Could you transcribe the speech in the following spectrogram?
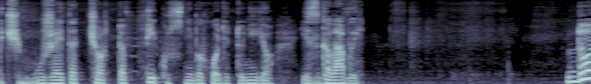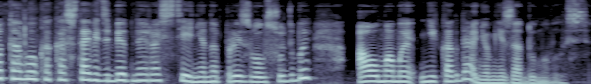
Почему же этот чертов фикус не выходит у нее из головы? До того, как оставить бедное растение на произвол судьбы, а у мамы никогда о нем не задумывалась.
